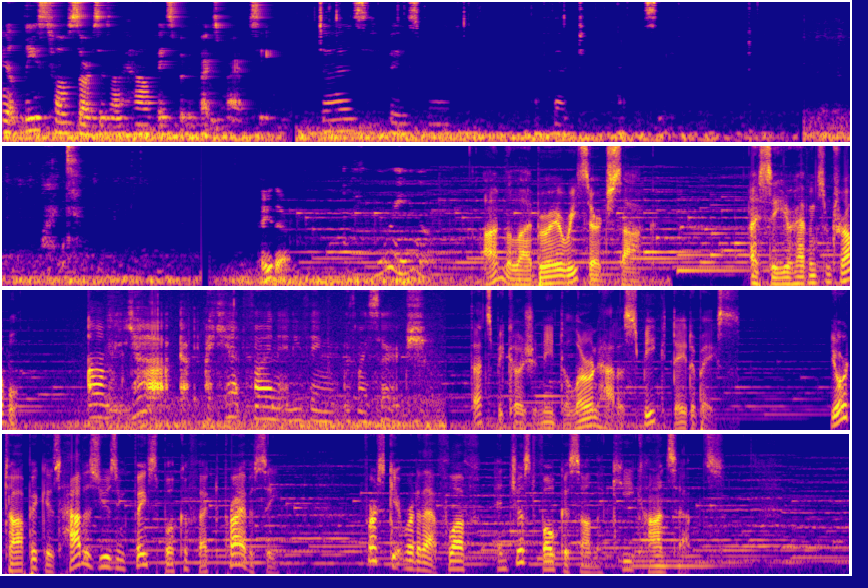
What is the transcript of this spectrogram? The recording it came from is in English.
finding at least 12 sources on how Facebook affects privacy. Does Facebook affect privacy? What? Hey there. Who are you? I'm the Library Research Sock. I see you're having some trouble. Um, yeah, I, I can't find anything with my search. That's because you need to learn how to speak database. Your topic is how does using Facebook affect privacy? First get rid of that fluff and just focus on the key concepts.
